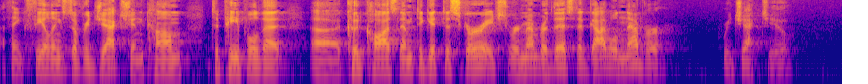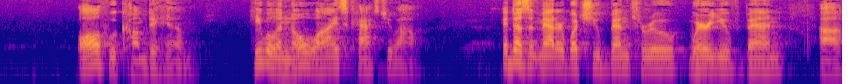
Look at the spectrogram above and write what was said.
I think feelings of rejection come to people that uh, could cause them to get discouraged. Remember this that God will never reject you. All who come to Him, He will in no wise cast you out. It doesn't matter what you've been through, where you've been, uh,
